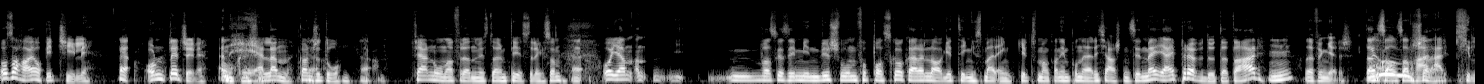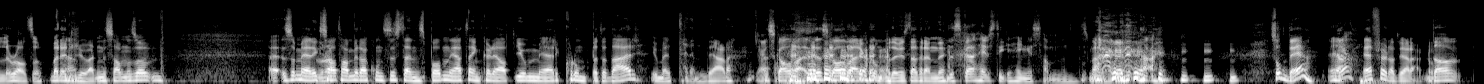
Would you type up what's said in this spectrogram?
Og så har jeg oppi chili. Ja. Ordentlig chili. En Ordentlig hel en, kanskje to. Ja. Fjern noen av frøene hvis du er en pyse, liksom. Ja. Og igjen, hva skal jeg si, min visjon for postkokk er å lage ting som er enkelt, som man kan imponere kjæresten sin med. Jeg prøvde ut dette her, Mm. og det fungerer. Den Ja, salsaen her er killer, altså. Bare rør den sammen. så Eh, Som Erik sa, at han vil ha konsistens på den. Jeg tenker det at Jo mer klumpete det er, jo mer trendy er det. Det skal være, det skal være klumpete hvis det er trendy. Det skal helst ikke henge sammen. Så det. Ja. Jeg føler at vi har lært noe. Da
